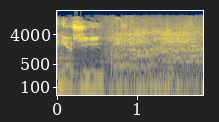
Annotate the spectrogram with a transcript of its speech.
Énergie.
